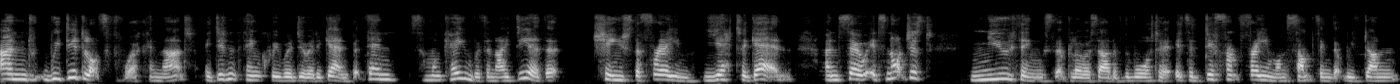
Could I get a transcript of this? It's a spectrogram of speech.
And we did lots of work in that. I didn't think we would do it again, but then someone came with an idea that changed the frame yet again. And so it's not just new things that blow us out of the water. It's a different frame on something that we've done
